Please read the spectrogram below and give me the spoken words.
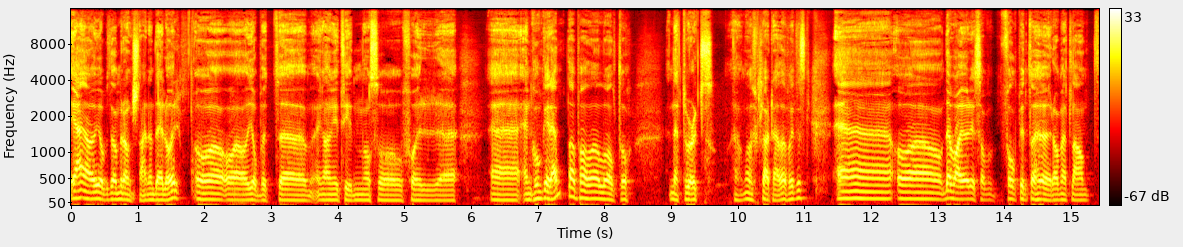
jeg har jo jobbet i den bransjen her en del år, og, og jobbet eh, en gang i tiden også for eh, en konkurrent da, Palo Alto Networks. Ja, nå klarte jeg det faktisk. Eh, og det var jo liksom Folk begynte å høre om et eller annet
